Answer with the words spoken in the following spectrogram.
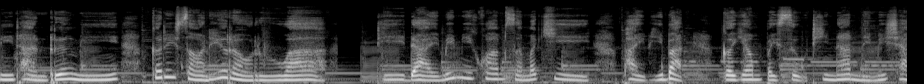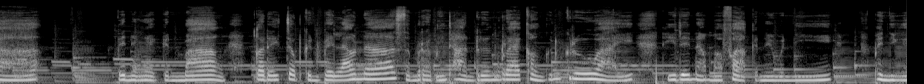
นิทานเรื่องนี้ก็ได้สอนให้เรารู้ว่า ที่ใดไม่มีความสามัคคี ภัยพิบัติก็ย่อมไปสู่ที่นั่นในไม่ช้า เป็นยังไงกันบ้าง ก็ได้จบกันไปแล้วนะสำหรับนิทานเรื่องแรกของคุณครูไหว ที่ได้นำมาฝากกันในวันนี้ เป็นยังไง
